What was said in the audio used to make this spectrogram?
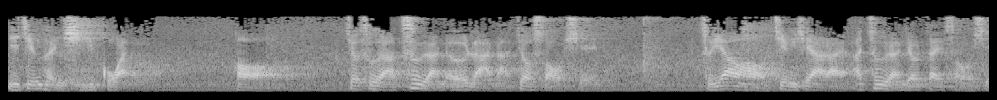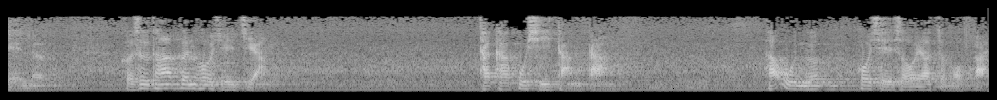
已经很习惯，哦，就是啊，自然而然啊，就手闲。只要哦静下来啊，自然就在手闲了。可是他跟后学讲，他他不喜当当。他问后学说要怎么办？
